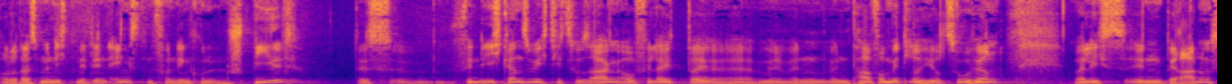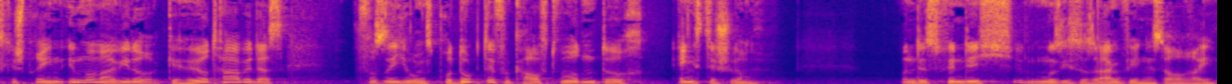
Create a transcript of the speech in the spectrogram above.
oder dass man nicht mit den Ängsten von den Kunden spielt. Das äh, finde ich ganz wichtig zu sagen, auch vielleicht bei, äh, wenn, wenn ein paar Vermittler hier zuhören, weil ich es in Beratungsgesprächen immer mal wieder gehört habe, dass Versicherungsprodukte verkauft wurden durch Ängste schwirren. Und das finde ich, muss ich so sagen, finde ich eine Sauerei.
